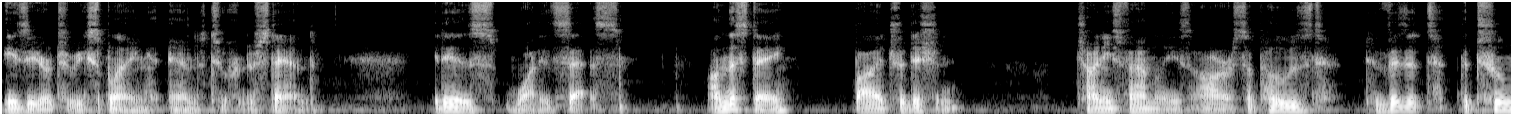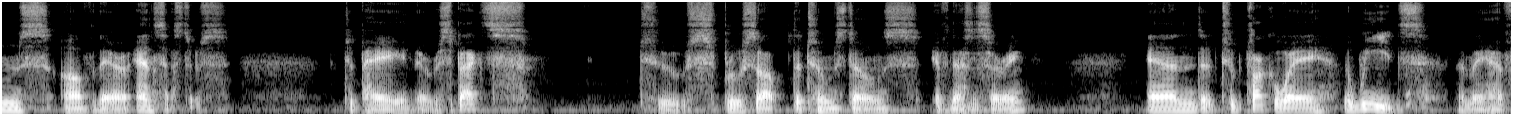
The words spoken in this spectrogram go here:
easier to explain and to understand. It is what it says. On this day, by tradition, Chinese families are supposed to visit the tombs of their ancestors, to pay their respects, to spruce up the tombstones if necessary, and to pluck away the weeds that may have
